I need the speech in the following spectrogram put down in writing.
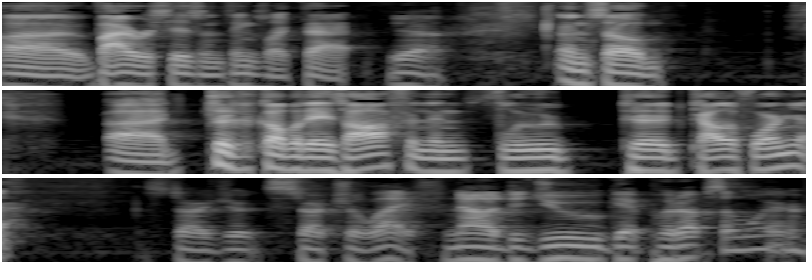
uh, viruses and things like that. Yeah. And so, uh, took a couple days off, and then flew to California. Start your start your life. Now, did you get put up somewhere?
